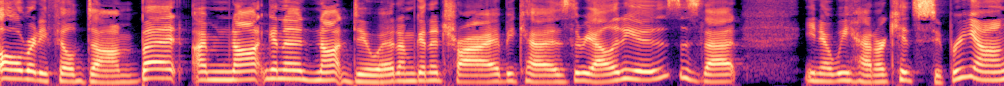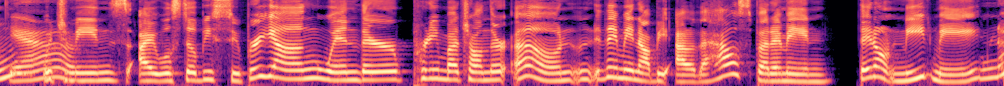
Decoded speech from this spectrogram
already feel dumb, but I'm not gonna not do it. I'm gonna try because the reality is is that you know we had our kids super young, Yeah. which means I will still be super young when they're pretty much on their own. They may not be out of the house, but I mean they don't need me. no,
